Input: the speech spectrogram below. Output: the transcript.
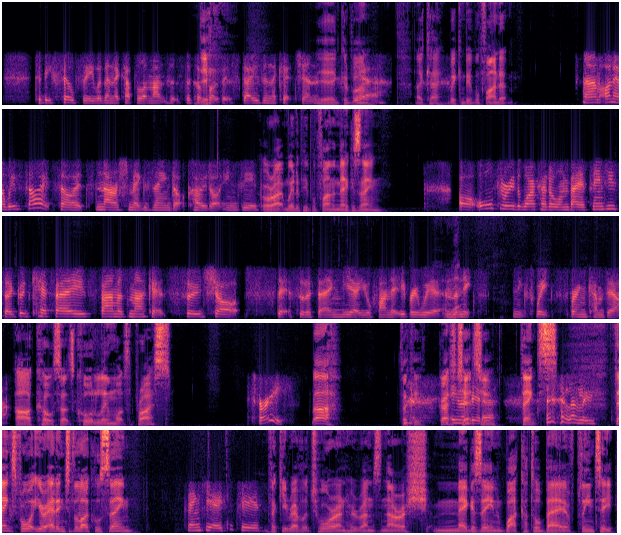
to be filthy within a couple of months. It's the cookbook that stays in the kitchen. Yeah, good one. Yeah. Okay, where can people find it? Um, on our website, so it's nourishmagazine.co.nz. All right, where do people find the magazine? Oh, all through the Waikato and Bay of Plenty. So good cafes, farmers markets, food shops, that sort of thing. Yeah, you'll find it everywhere. And What- the next next week, spring comes out. Oh, cool. So it's quarterly, and what's the price? It's free. Ah, Vicky, great to chat to you. Thanks. Lovely. Thanks for what you're adding to the local scene. Thank you. Cheers. Vicky Ravlich Horan, who runs Nourish magazine Waikato Bay of Plenty.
